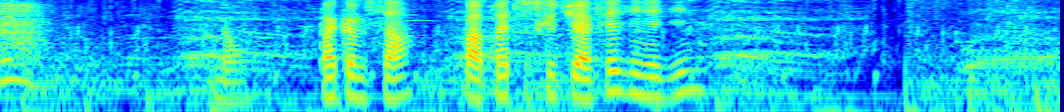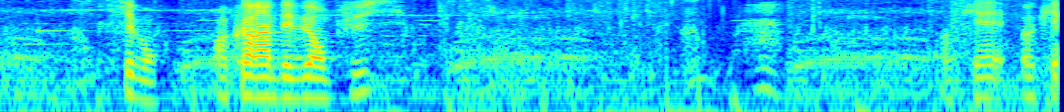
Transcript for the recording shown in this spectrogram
Non, pas comme ça. Après tout ce que tu as fait, Zinedine. C'est bon. Encore un bébé en plus. Ok, ok.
